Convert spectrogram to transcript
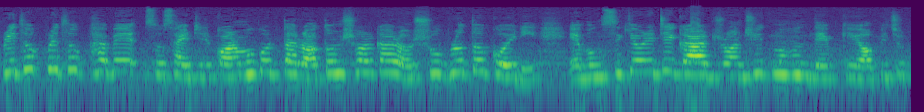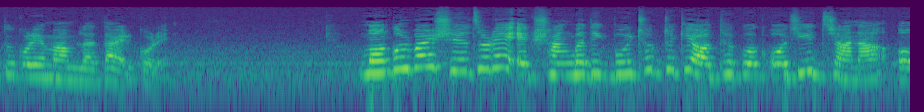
পৃথক পৃথকভাবে সোসাইটির কর্মকর্তা রতন সরকার ও সুব্রত কৈরি এবং সিকিউরিটি গার্ড রঞ্জিত মোহন দেবকে অভিযুক্ত করে মামলা দায়ের করে। মঙ্গলবার শিলচরে এক সাংবাদিক বৈঠক ডেকে অধ্যাপক অজিত জানা ও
